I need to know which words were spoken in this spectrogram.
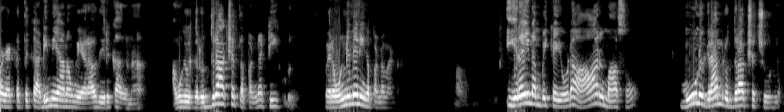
பழக்கத்துக்கு அடிமையானவங்க யாராவது இருக்காங்கன்னா அவங்களுக்கு ருத்ராட்சத்தில் பண்ண டீ கொடுங்க. வேற ஒண்ணுமே நீங்க பண்ண வேண்டாம். இறை நம்பிக்கையோட ஆறு மாசம் மூணு கிராம் ருத்ராட்ச சூர்ணம்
